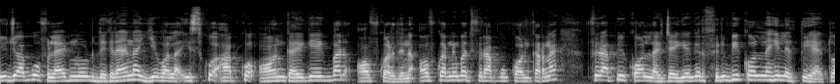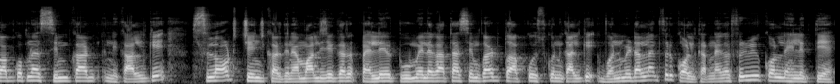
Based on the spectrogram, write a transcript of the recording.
ये जो आपको फ़्लाइट मोड दिख रहा है ना, ये वाला, इसको आपको ऑन करके एक बार ऑफ़ कर देना। ऑफ़ करने के बाद फिर आपको कॉल करना है, फिर आपकी कॉल लग जाएगी। अगर फिर भी कॉल नहीं लगती है तो आपको अपना सिम कार्ड निकाल के स्लॉट चेंज कर देना मान लीजिए अगर पहले टू में लगा था सिम कार्ड तो आपको इसको निकाल के वन में डालना है, फिर कॉल करना है। अगर फिर भी कॉल नहीं लगती है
